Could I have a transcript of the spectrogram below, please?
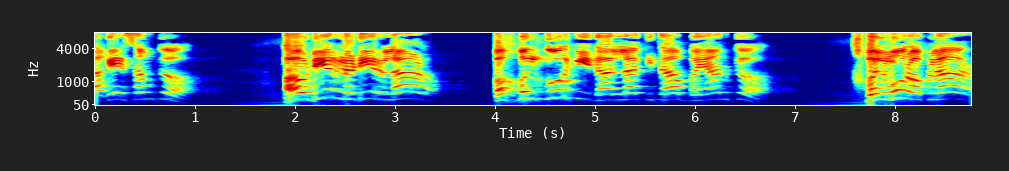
هغه سم کو او ډیر نډیر لاړ په خپل کور کې د الله کتاب بیان ک خپل مور او پلار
